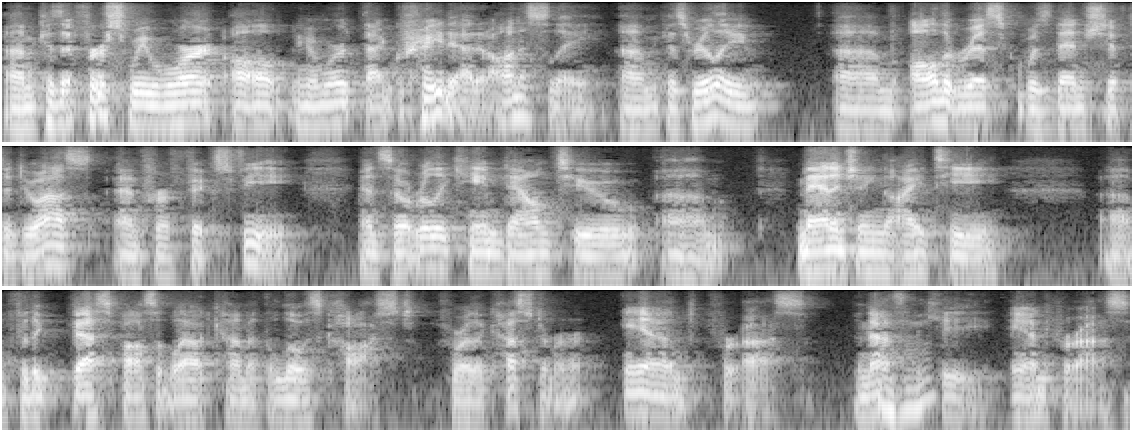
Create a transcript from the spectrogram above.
because um, at first we weren't all you know weren't that great at it honestly because um, really um, all the risk was then shifted to us and for a fixed fee and so it really came down to um, managing the IT uh, for the best possible outcome at the lowest cost for the customer and for us and that's mm-hmm. the key, and for us.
